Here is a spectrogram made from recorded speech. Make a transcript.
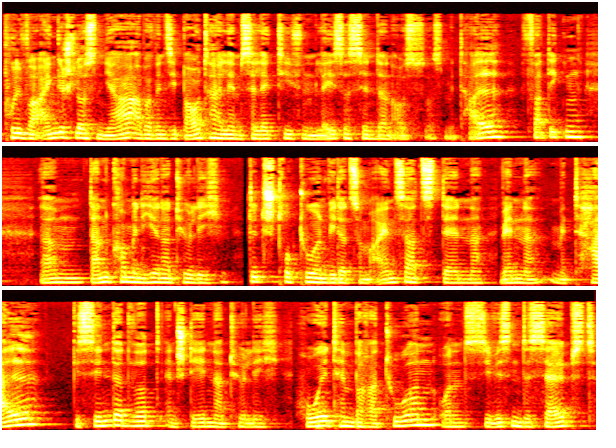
Pulver eingeschlossen, ja, aber wenn Sie Bauteile im selektiven Laser sind, dann aus, aus Metall fertigen, ähm, dann kommen hier natürlich Stützstrukturen wieder zum Einsatz, denn wenn Metall gesindert wird, entstehen natürlich hohe Temperaturen und Sie wissen das selbst,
